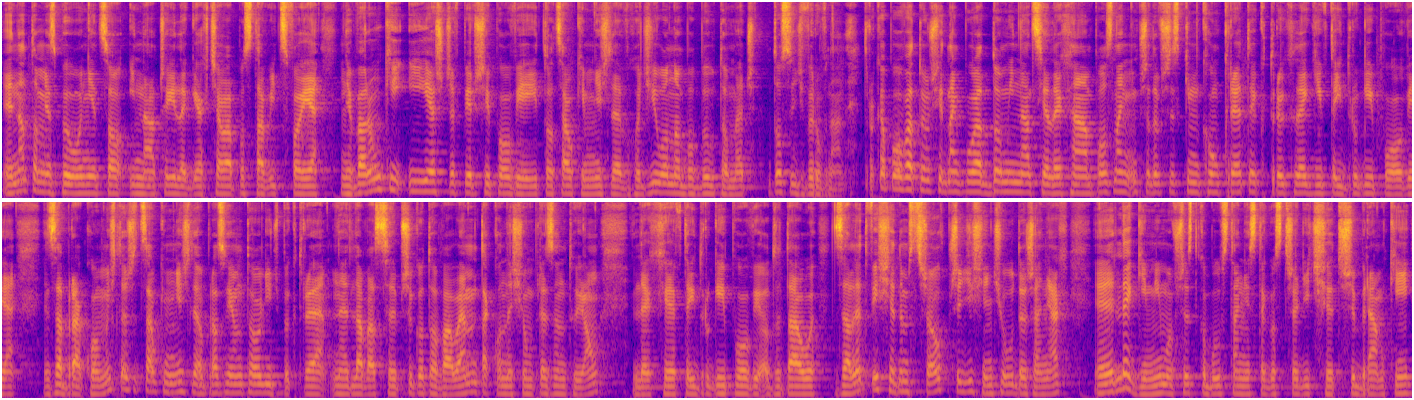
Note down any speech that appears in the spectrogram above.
E, Natomiast było nieco inaczej. Legia chciała postawić swoje warunki i jeszcze w pierwszej połowie jej to całkiem nieźle wychodziło, no bo był to mecz dosyć wyrównany. Druga połowa to już jednak była dominacja Lecha Poznań i przede wszystkim konkrety, których Legii w tej drugiej połowie zabrakło. Myślę, że całkiem nieźle obrazują to liczby, które e, dla Was przygotowałem. Tak one się prezentują. Lech w tej drugiej połowie oddał zaledwie 7 strzałów przy 10 uderzeniach. E, Legii mimo wszystko był w stanie z tego strzelić 3 bramki.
